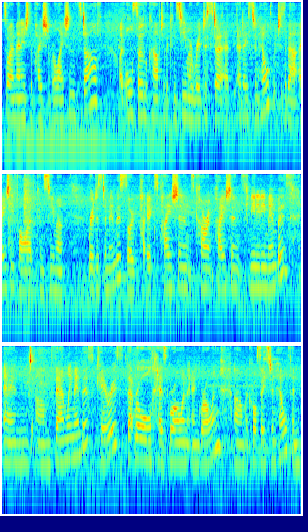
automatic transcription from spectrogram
so I manage the patient relations staff. I also look after the consumer register at, at Eastern Health, which is about 85 consumer register members, so ex-patients, current patients, community members and um, family members, carers. That role has grown and grown um, across Eastern Health and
